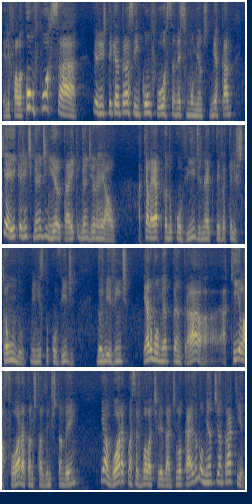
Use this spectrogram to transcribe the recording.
Ele fala com força! E a gente tem que entrar assim, com força nesses momentos do mercado, que é aí que a gente ganha dinheiro, tá? É aí que ganha dinheiro real aquela época do Covid, né, que teve aquele estrondo no início do Covid, 2020, era o momento para entrar, aqui e lá fora, está nos Estados Unidos também, e agora com essas volatilidades locais é o momento de entrar aqui.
